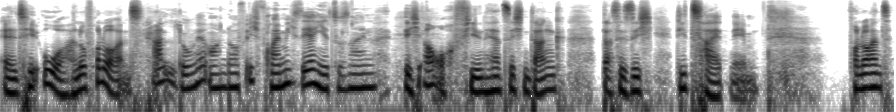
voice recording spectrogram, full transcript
LTO. Hallo, Frau Lorenz. Hallo, Herr Ohrendorf. Ich freue mich sehr, hier zu sein. Ich auch. Vielen herzlichen Dank, dass Sie sich die Zeit nehmen. Frau Lorenz,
